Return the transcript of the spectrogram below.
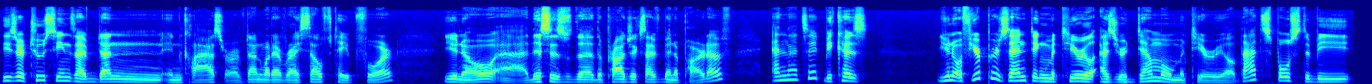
these are two scenes I've done in class or I've done whatever I self tape for. You know, uh, this is the the projects I've been a part of, and that's it. Because, you know, if you're presenting material as your demo material, that's supposed to be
